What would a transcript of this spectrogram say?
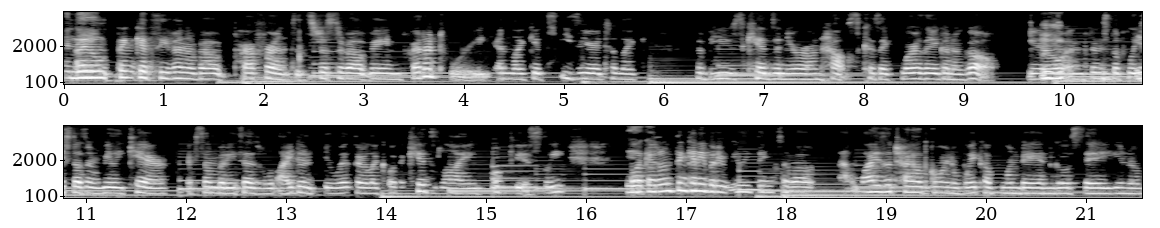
was I don't think it's even about preference. It's just about being predatory, and like it's easier to like abuse kids in your own house because like where are they gonna go? You know, Mhm. and since the police doesn't really care if somebody says, "Well, I didn't do it," they're like, "Oh, the kid's lying," obviously. Yeah. Like I don't think anybody really thinks about why is a child going to wake up one day and go say, you know,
